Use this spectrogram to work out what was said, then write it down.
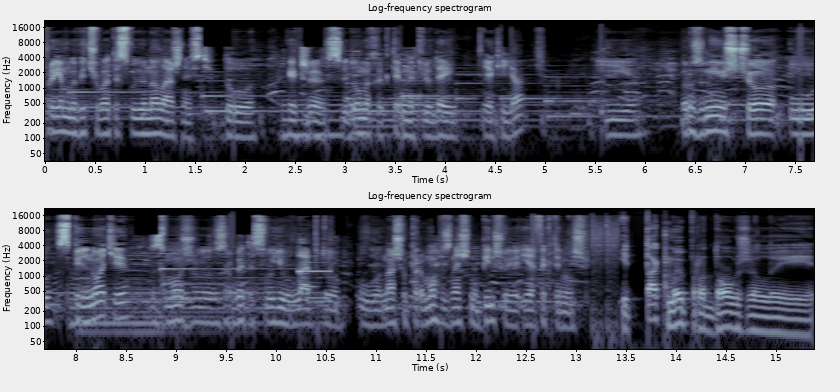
Приємно відчувати свою належність до таких же свідомих активних людей, як і я, і розумію, що у спільноті зможу зробити свою лепту у нашу перемогу значно більшою і ефективнішою. І так ми продовжили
